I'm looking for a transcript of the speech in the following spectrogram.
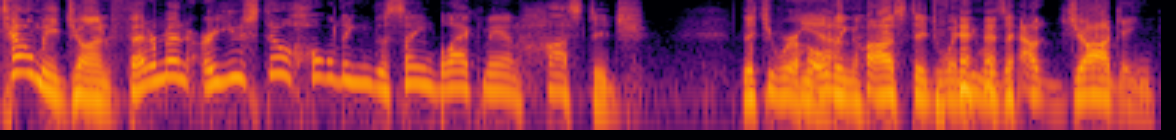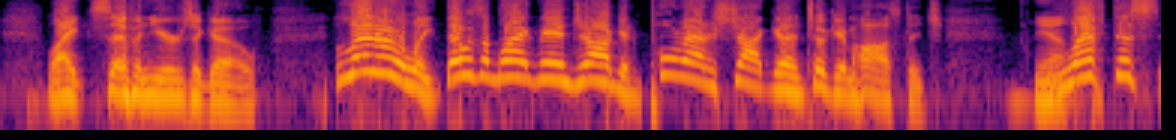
Tell me, John Fetterman, are you still holding the same black man hostage that you were Yeah. holding hostage when he was out jogging like seven years ago? Literally, there was a black man jogging, pulled out a shotgun, took him hostage. Yeah. Leftists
